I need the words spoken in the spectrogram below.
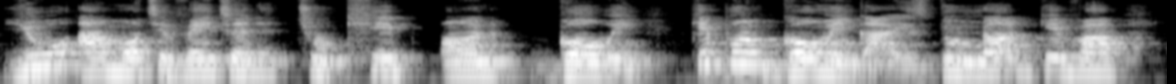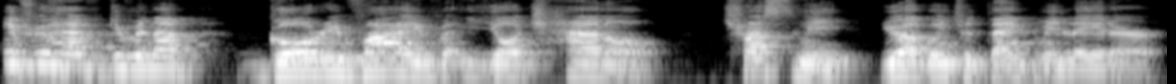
you are motivated to keep on going. Keep on going, guys. Do not give up. If you have given up, go revive your channel. Trust me, you are going to thank me later.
